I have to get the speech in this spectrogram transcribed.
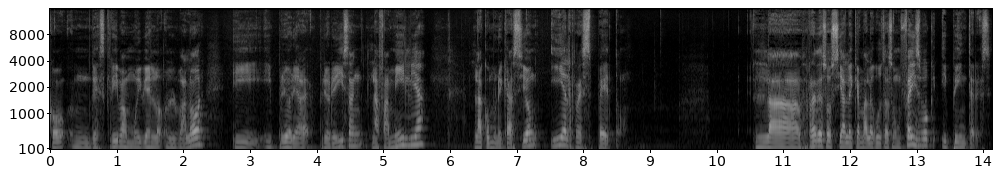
mm, describan muy bien el valor y, priorizan la familia, la comunicación y el respeto. Las redes sociales que más les gustan son Facebook y Pinterest.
